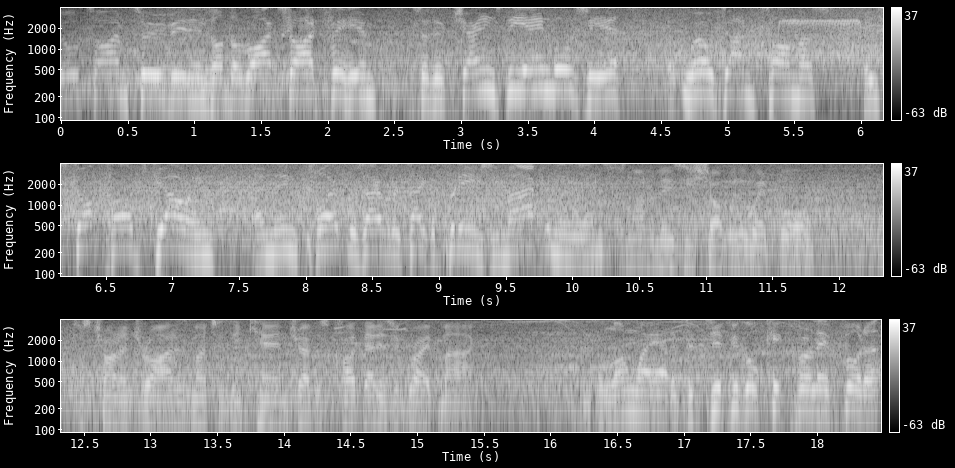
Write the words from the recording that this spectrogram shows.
Still time two Vinnies on the right side for him. So they've changed the angles here. Well done, Thomas. He stopped Hodge going, and then Cloke was able to take a pretty easy mark in the end. It's not an easy shot with a wet ball. Just trying to dry it as much as he can. Travis Cloke, that is a great mark. It's a long way out. It's a difficult kick for a left footer.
